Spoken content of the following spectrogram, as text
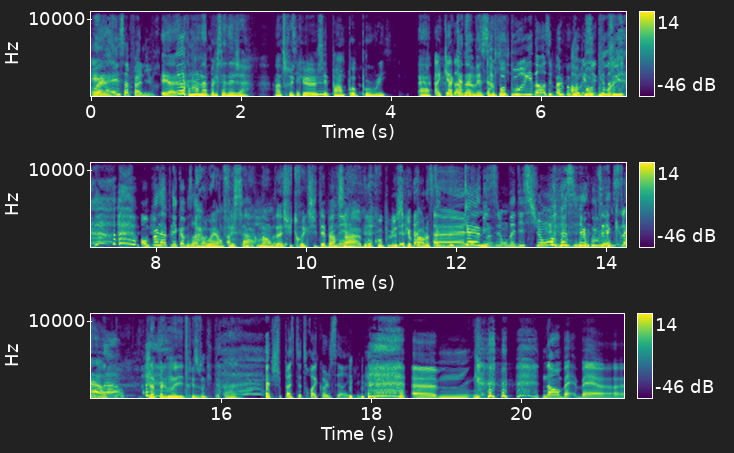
Et, Ouais. et ça fait un livre. Et euh, comment on appelle ça déjà? Un truc, C'est euh, pas un pot pourri? Ah, Un cadavre, un exquis. pot pourri, non, c'est pas le pot c'est pourri. On peut l'appeler comme ça. Ah ouais, on fait ça. Non, bah, je suis trop excitée par ça, beaucoup plus que par le fait Euh, de Ken. maisons d'édition, si vous voulez. clair. now. J'appelle mon éditrice, vous inquiétez pas. je passe de trois écoles, c'est réglé. Euh, non, ben, ben, euh,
